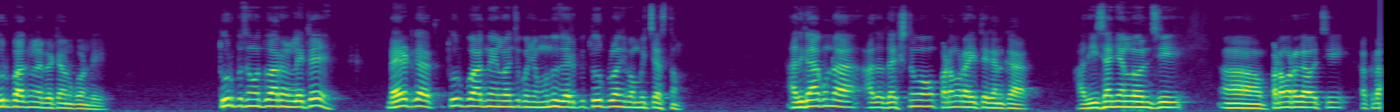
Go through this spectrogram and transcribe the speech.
తూర్పు ఆగ్నేయంలో పెట్టామనుకోండి తూర్పు సముద్వారం అయితే డైరెక్ట్గా తూర్పు ఆగ్నేయంలోంచి కొంచెం ముందు జరిపి తూర్పులోంచి పంపించేస్తాం. అది కాకుండా అది దక్షిణమో పడమర అయితే కనుక అది ఈశాన్యంలో నుంచి పడమరగా వచ్చి అక్కడ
